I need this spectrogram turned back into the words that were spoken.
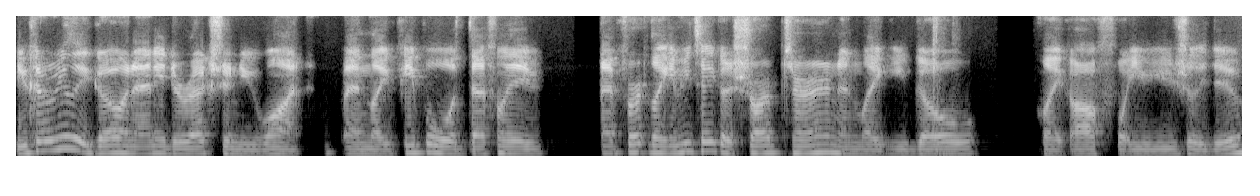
you can really go in any direction you want, and like people will definitely at first, like if you take a sharp turn and like you go like off what you usually do,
